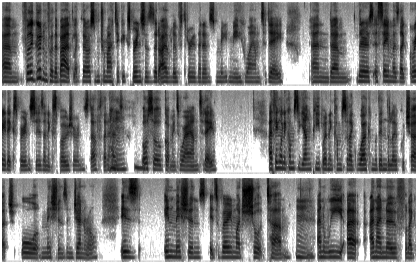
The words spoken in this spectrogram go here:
um, for the good and for the bad like there are some traumatic experiences that i've lived through that has made me who i am today and um, there's the same as like great experiences and exposure and stuff that has Mhm. also got me to where i am today i think when it comes to young people and it comes to like working within the local church or missions in general is in missions it's very much short term Hmm. and we uh, and i know for like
